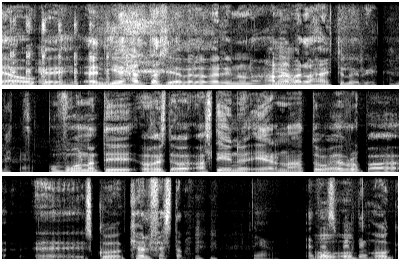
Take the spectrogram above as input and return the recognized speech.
Já, ok. En ég held að sé að verða verri núna. Hann er Já. að verða hættulegri. Einmitt. Og vonandi, og þú veist, og allt í einu er NATO og Evrópa uh, sko kjölfestan. Það er Og, og, og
